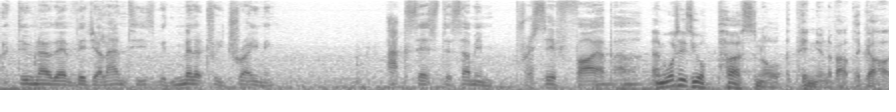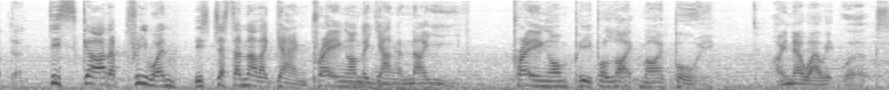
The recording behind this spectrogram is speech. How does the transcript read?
I do know they're vigilantes with military training. Access to some impressive firepower. And what is your personal opinion about the Guard, then? This guard of Priwen is just another gang preying on the young and naive. Preying on people like my boy. I know how it works.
